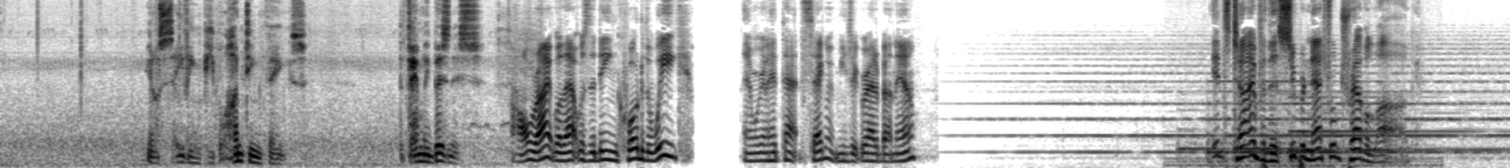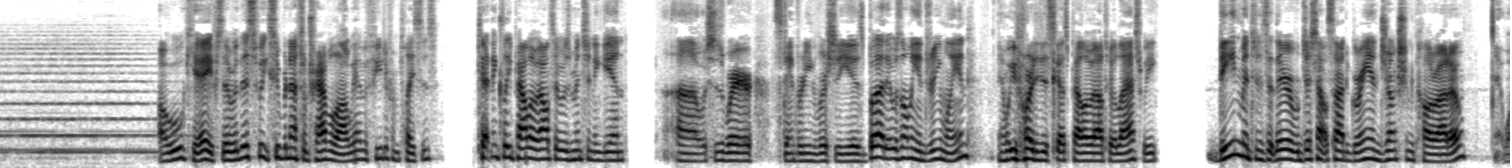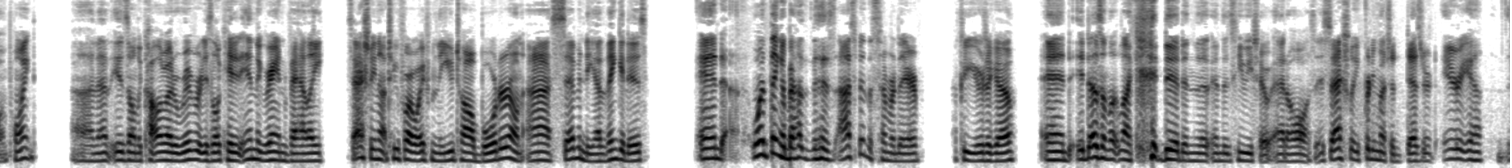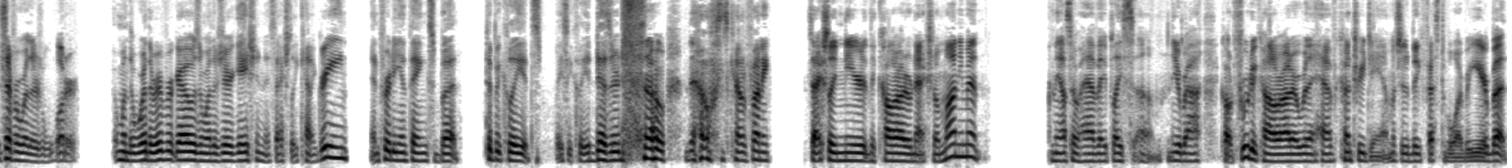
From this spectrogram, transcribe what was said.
You know, saving people, hunting things, the family business. All right, well, that was the Dean quote of the week. And we're going to hit that segment music right about now. It's time for the Supernatural Travelogue. Okay, so for this week's Supernatural Travelogue, we have a few different places technically Palo Alto was mentioned again, uh, which is where Stanford University is, but it was only in Dreamland, and we've already discussed Palo Alto last week. Dean mentions that they're just outside Grand Junction, Colorado, at one point. Uh, that is on the Colorado River. It is located in the Grand Valley. It's actually not too far away from the Utah border on I 70, I think it is. And uh, one thing about this, I spent the summer there a few years ago, and it doesn't look like it did in the in the TV show at all. It's actually pretty much a desert area, except for where there's water. And when the where the river goes and where there's irrigation, it's actually kind of green and pretty and things. But typically, it's basically a desert. So that was kind of funny. It's actually near the Colorado National Monument, and they also have a place um, nearby called Fruita, Colorado, where they have Country Jam, which is a big festival every year. But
